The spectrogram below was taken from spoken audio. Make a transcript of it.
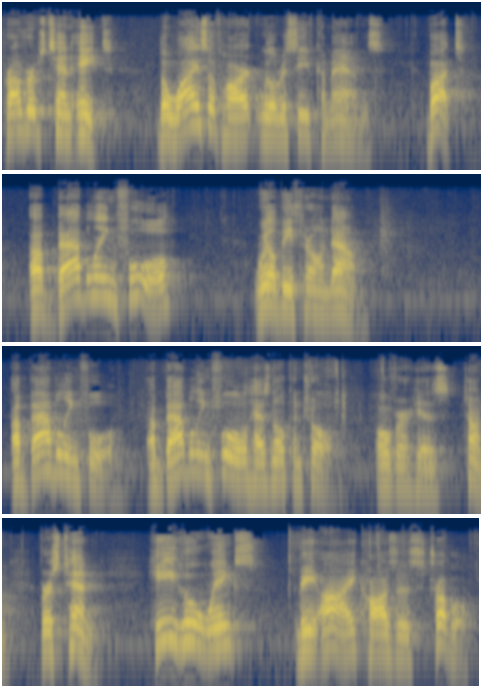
Proverbs 10:8 The wise of heart will receive commands, but a babbling fool will be thrown down. A babbling fool. A babbling fool has no control over his tongue. Verse 10 He who winks the eye causes trouble,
